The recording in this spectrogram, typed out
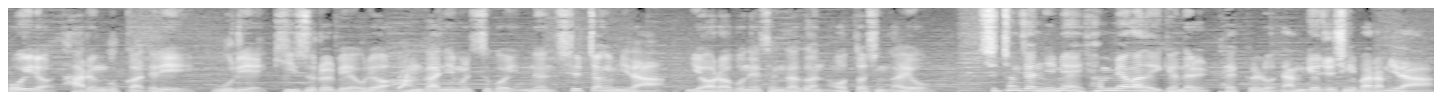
오히려 다른 국가들이 우리의 기술을 배우려 안간힘을 쓰고 있는 실정입니다. 여러분의 생각은 어떠신가요? 시청자님의 현명한 의견을 댓글로 남겨주시기 바랍니다.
